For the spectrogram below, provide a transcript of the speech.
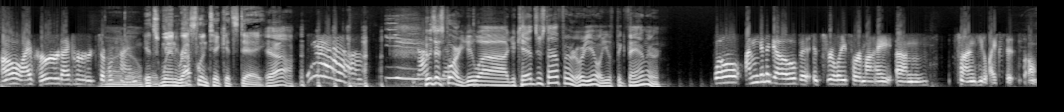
Oh, I've heard, I've heard several I know. times. It's when wrestling tickets day. Yeah. Yeah. Who's this for? You, uh, your kids or stuff, or, or you? Are you a big fan, or? Well, I'm going to go, but it's really for my um, son. He likes it. So, All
